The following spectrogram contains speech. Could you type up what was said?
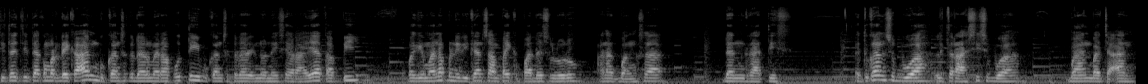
cita-cita kemerdekaan bukan sekedar merah putih bukan sekedar Indonesia Raya tapi bagaimana pendidikan sampai kepada seluruh anak bangsa dan gratis. Itu kan sebuah literasi sebuah bahan bacaan.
